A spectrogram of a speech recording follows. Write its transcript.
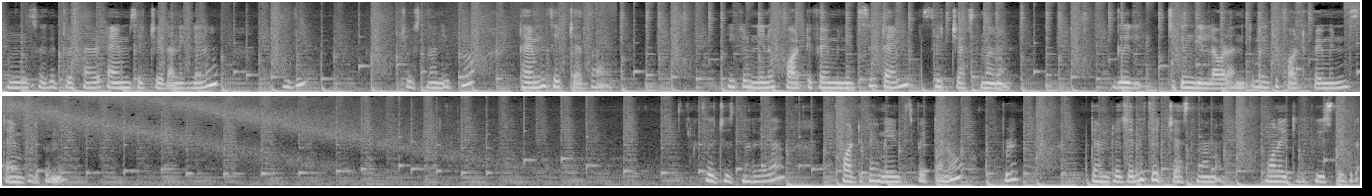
సో ఇక్కడ చూస్తున్నారు? టైం సెట్ చేయడానికి నేను ఇది చూస్తున్నాను ఇప్పుడు. టైంని సెట్ చేద్దాం. ఇక్కడ నేను forty five minutes time set చేస్తున్నాను. గ్రిల్ చికెన్ గ్రిల్ అవ్వడానికి మనకి ఫార్టీ ఫైవ్ మినిట్స్ టైం పడుతుంది. సో చూస్తున్నారు కదా? ఫార్టీ ఫైవ్ మినిట్స్ పెట్టాను. ఇప్పుడు టెంపరేచర్ని సెట్ చేస్తున్నాను. వన్ ఎయిటీ డిగ్రీస్ దగ్గర.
